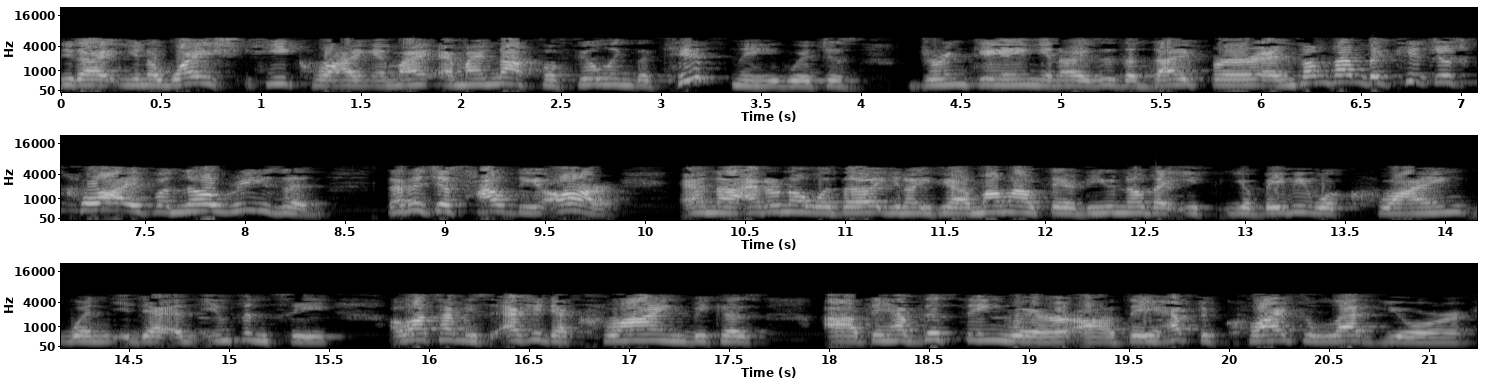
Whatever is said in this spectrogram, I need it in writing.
did I, you know, why is he crying? Am I, am I not fulfilling the kid's need, which is drinking, you know, is it the diaper? And sometimes the kids just cry for no reason. That is just how they are. And uh, I don't know whether, you know, if you're a mom out there, do you know that if your baby were crying when they're in infancy, a lot of times it's actually they're crying because, uh, they have this thing where, uh, they have to cry to let your,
